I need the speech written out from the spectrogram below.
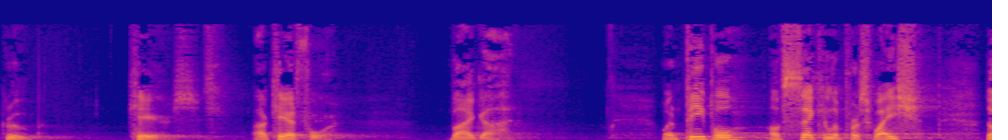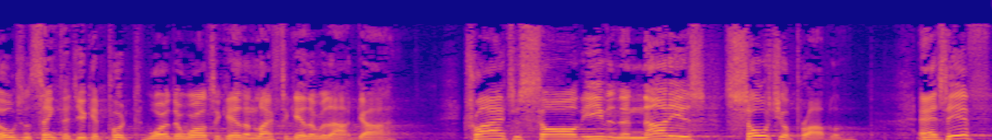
group cares, are cared for by God. When people of secular persuasion, those who think that you can put the world together and life together without God, try to solve even the knottiest social problem as if,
